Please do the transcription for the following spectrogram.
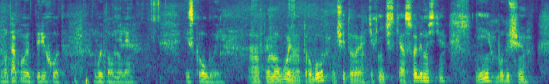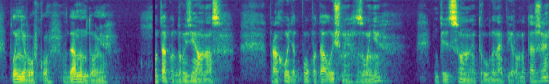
Вот такой вот переход выполнили из круглой в прямоугольную трубу, учитывая технические особенности и будущую планировку в данном доме. Вот так вот, друзья, у нас проходят по потолочной зоне вентиляционные трубы на первом этаже.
